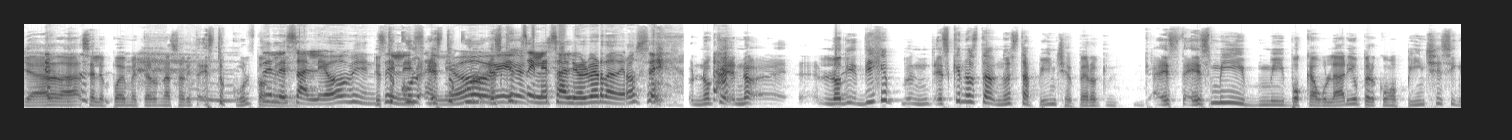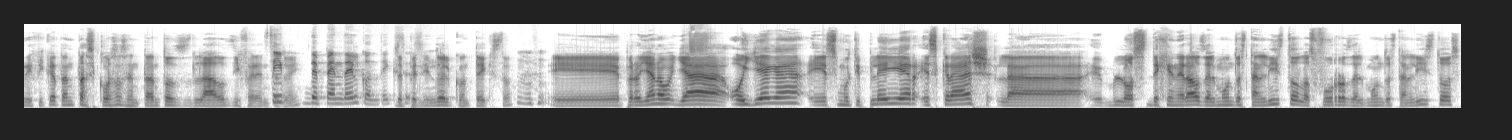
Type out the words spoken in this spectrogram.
ya da- se le puede meter unas horitas. Es tu culpa, Se me. le salió, men. Es Se tu le cul- es tu salió, es que- Se le salió el verdadero ser. No que no lo di- dije mm, es que no está no está pinche, pero es, es mi, mi vocabulario, pero como pinche significa tantas cosas en tantos lados diferentes, Sí, depende del contexto. dependiendo sí. del contexto. Eh, pero ya no, ya hoy llega, es multiplayer, es Crash, la, eh, los degenerados del mundo están listos, los furros del mundo están listos,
